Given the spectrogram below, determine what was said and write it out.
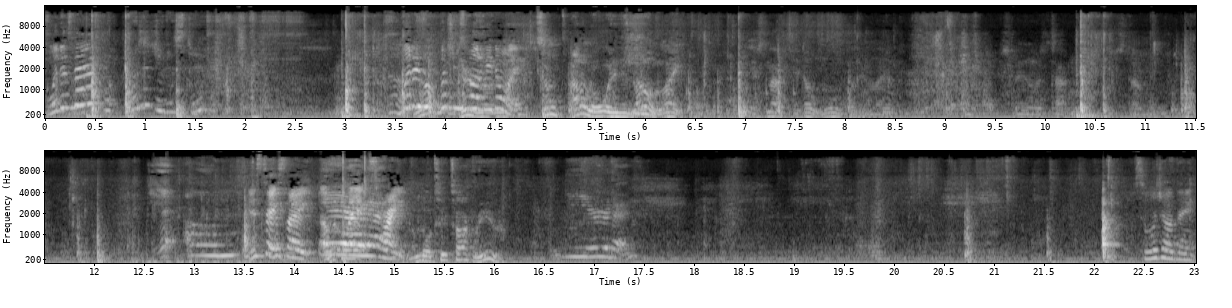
What is that? What did you just do? What is what you supposed to be doing? Some, I don't know what it is. No, like it's not. It don't move. Like, Um, this tastes like a yeah, flat. Sprite. I'm on TikTok with you. You're done. So what y'all think?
